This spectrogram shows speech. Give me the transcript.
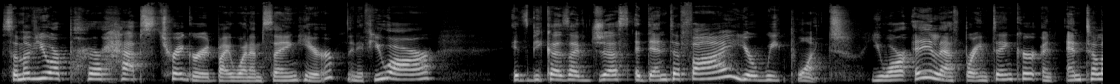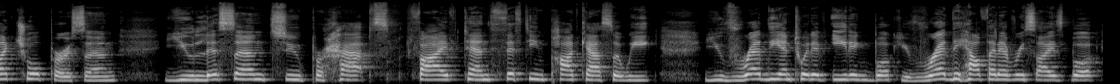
Some of you are perhaps triggered by what I'm saying here. And if you are, it's because I've just identified your weak point. You are a left brain thinker, an intellectual person. You listen to perhaps 5, 10, 15 podcasts a week. You've read the intuitive eating book. You've read the health at every size book,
